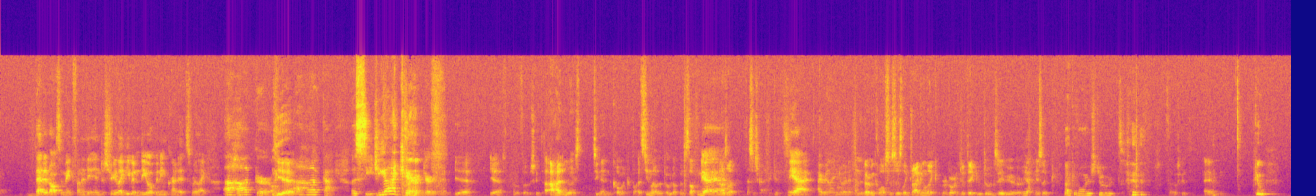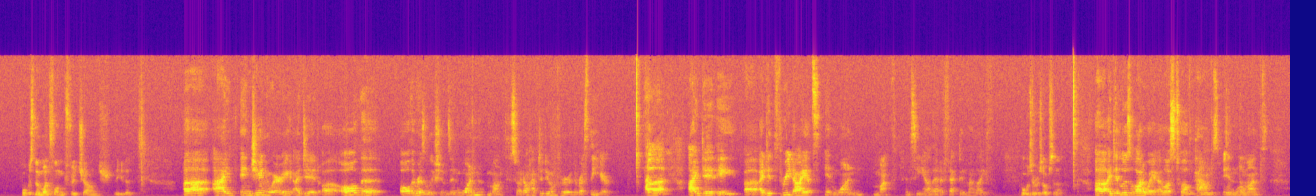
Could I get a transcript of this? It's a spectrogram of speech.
that it also made fun of the industry. Like even the opening credits were like a hot girl, Yeah. a hot guy, a CGI character. yeah. Yeah, yeah, I thought it was good. I I hadn't really seen it in the comic, but I'd seen like the build up and stuff. Yeah, yeah, And I was like, this is gonna be good. yeah, I really enjoyed it. And the bit when Colossus is like dragging like we're going to take you to Xavier. Yeah. And he's like, McAvoy Stewart. that was good. Um, cool. What was the month long food challenge that you did? Uh, I in January I did uh, all the all the resolutions in one month, so I don't have to do them for the rest of the year. Uh, I did a uh, I did three diets in one month and see how that affected my life. What was the results of that? Uh, I did lose a lot of weight. I lost 12 pounds in the month.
